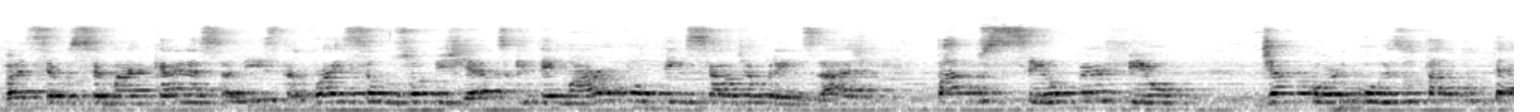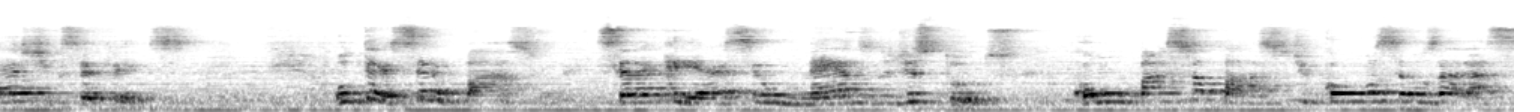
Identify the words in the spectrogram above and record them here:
vai ser você marcar nessa lista quais são os objetos que têm maior potencial de aprendizagem para o seu perfil, de acordo com o resultado do teste que você fez. O terceiro passo será criar seu método de estudos, com um passo a passo de como você usará seu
